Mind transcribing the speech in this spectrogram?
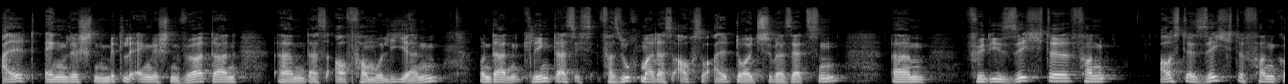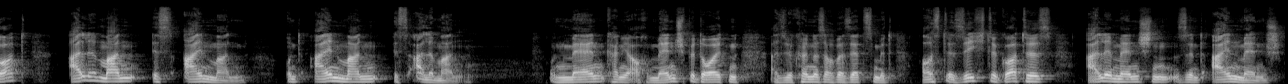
altenglischen, mittelenglischen Wörtern ähm, das auch formulieren. Und dann klingt das, ich versuche mal das auch so altdeutsch zu übersetzen, ähm, für die Sichte von, aus der Sichte von Gott, alle Mann ist ein Mann und ein Mann ist alle Mann. Und man kann ja auch Mensch bedeuten. Also wir können das auch übersetzen mit aus der Sichte Gottes, alle Menschen sind ein Mensch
